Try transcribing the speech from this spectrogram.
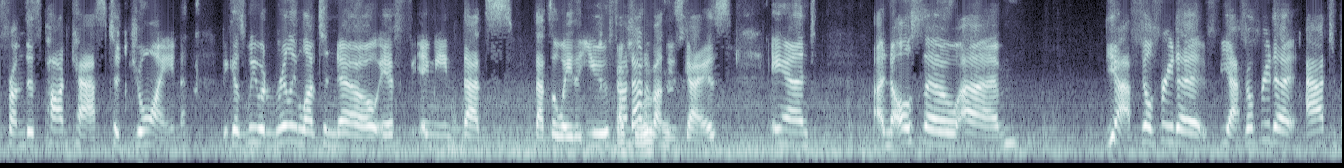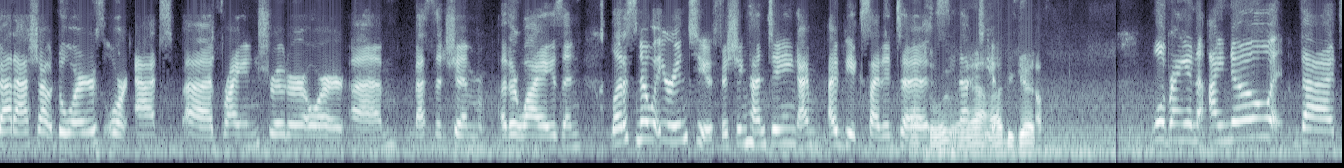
from this podcast to join, because we would really love to know if I mean that's that's a way that you found out about these guys, and and also. Um, yeah, feel free to yeah, feel free to at Badash Outdoors or at uh, Brian Schroeder or um, message him otherwise, and let us know what you're into. Fishing, hunting. I'm, I'd be excited to see that yeah, too. that'd be good. Well, Brian, I know that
